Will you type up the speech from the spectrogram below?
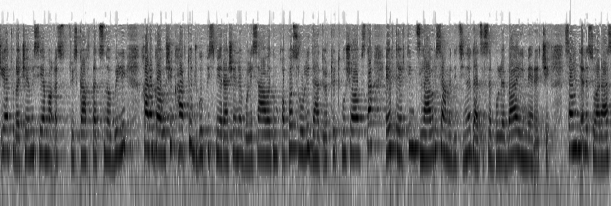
ჭიათურა ჩემი სიამაყესთვის გახდა ცნობილი, ხარაგაულში ქართო ჯგუფის მიერ აშენებული საავადმყოფო სრული დატვირთვით მუშაობს და ერთ-ერთი მძლავრი სამედიცინო დაწესებულებაა იმერეთში. საინტერესოა რას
